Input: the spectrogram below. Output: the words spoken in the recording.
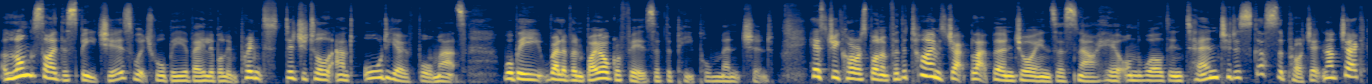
Alongside the speeches, which will be available in print, digital, and audio formats, will be relevant biographies of the people mentioned. History correspondent for The Times, Jack Blackburn, joins us now here on The World in 10 to discuss the project. Now, Jack,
